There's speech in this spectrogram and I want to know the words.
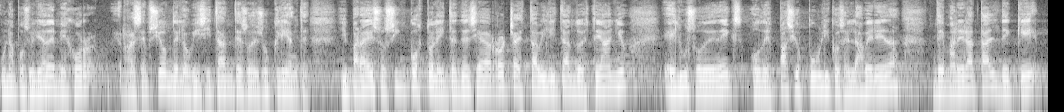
una posibilidad de mejor recepción de los visitantes o de sus clientes. Y para eso, sin costo, la Intendencia de Rocha está habilitando este año el uso de DEX o de espacios públicos en las veredas, de manera tal de que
